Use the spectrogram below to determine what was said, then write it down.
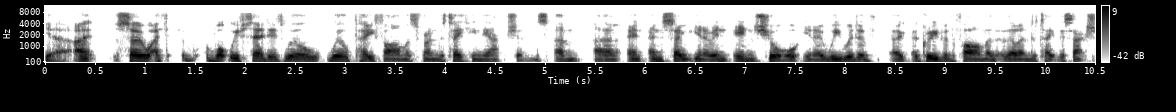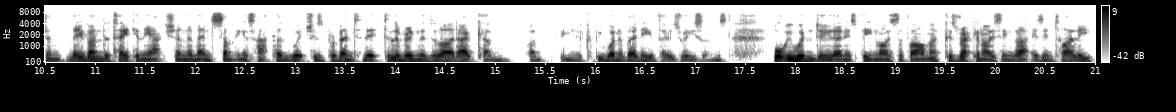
yeah, I, so I what we've said is we'll we'll pay farmers for undertaking the actions, um, uh, and and so you know in in short, you know we would have uh, agreed with the farmer that they'll undertake this action. They've undertaken the action, and then something has happened which has prevented it delivering the desired outcome. Um, you know, could be one of any of those reasons. What we wouldn't do then is penalise the farmer because recognising that is entirely,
